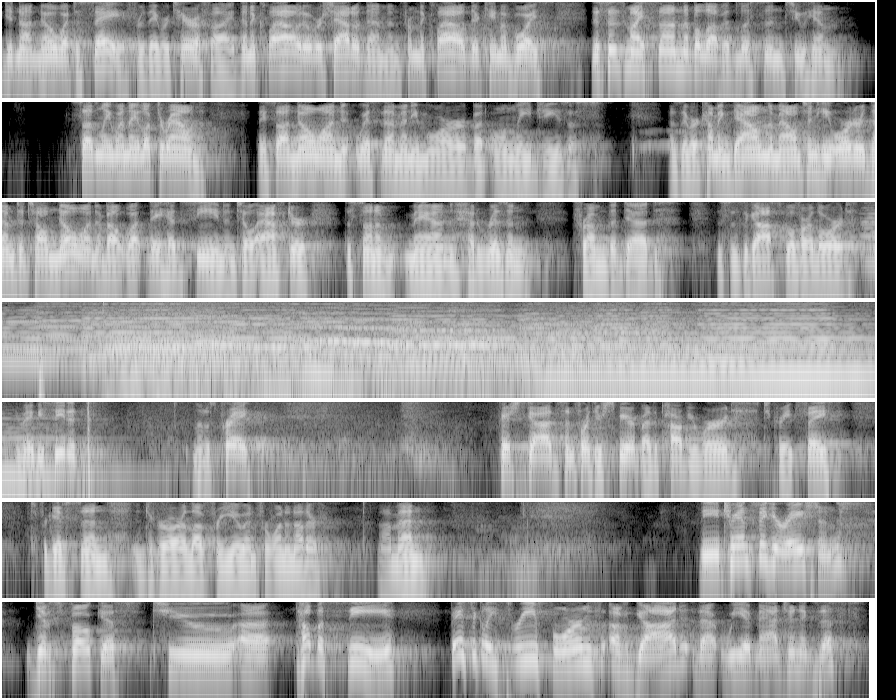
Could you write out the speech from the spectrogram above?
He did not know what to say, for they were terrified. Then a cloud overshadowed them, and from the cloud there came a voice This is my son, the beloved. Listen to him. Suddenly, when they looked around, they saw no one with them anymore, but only Jesus. As they were coming down the mountain, he ordered them to tell no one about what they had seen until after the Son of Man had risen from the dead. This is the gospel of our Lord. Be seated. Let us pray. Gracious God, send forth your Spirit by the power of your word to create faith, to forgive sin, and to grow our love for you and for one another. Amen. The Transfiguration gives focus to uh, help us see basically three forms of God that we imagine exist.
